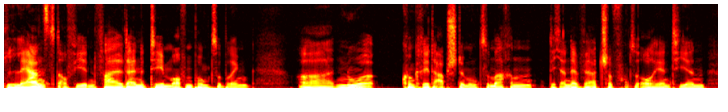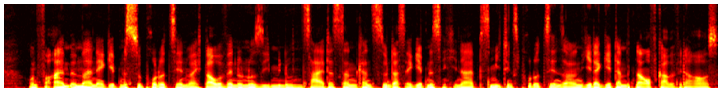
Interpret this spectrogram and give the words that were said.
lernst auf jeden Fall, deine Themen auf den Punkt zu bringen. Äh, nur konkrete Abstimmung zu machen, dich an der Wertschöpfung zu orientieren und vor allem immer ein Ergebnis zu produzieren, weil ich glaube, wenn du nur sieben Minuten Zeit hast, dann kannst du das Ergebnis nicht innerhalb des Meetings produzieren, sondern jeder geht dann mit einer Aufgabe wieder raus.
